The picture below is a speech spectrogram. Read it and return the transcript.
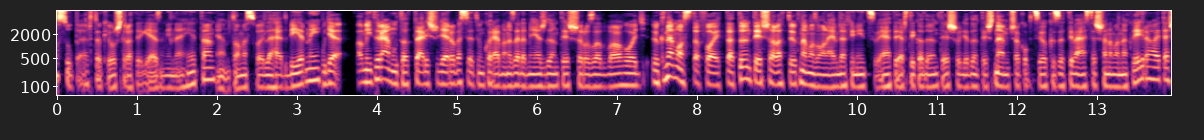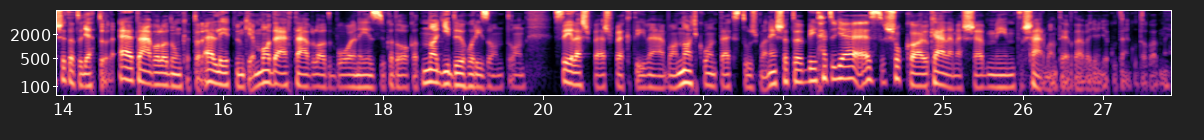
a szuper, tök jó stratégiázni minden héten. Nem tudom, ezt hogy lehet bírni. Ugye, amit rámutattál is, ugye erről beszéltünk korábban az eredményes döntés sorozatban, hogy ők nem azt a fajta, tehát döntés alatt ők nem az online definícióját értik a döntés, hogy a döntés nem csak opció közötti választás, hanem annak végrehajtása, tehát hogy ettől eltávolodunk, ettől ellépünk, ilyen madártávlatból nézzük a dolgokat, nagy időhorizonton, széles perspektívában, nagy kontextusban, és a többi. Hát ugye ez sokkal kellemesebb, mint sárban térdelve gyöngyak után kutakodni.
